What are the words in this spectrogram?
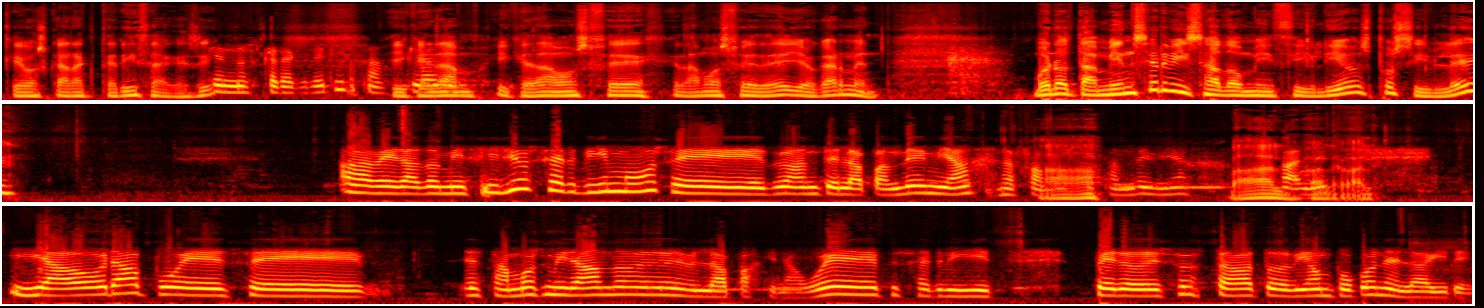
Que os caracteriza, que sí. que nos caracteriza. Y, claro. quedam- y quedamos, fe, quedamos fe de ello, Carmen. Bueno, ¿también servís a domicilio? ¿Es posible? A ver, a domicilio servimos eh, durante la pandemia, la famosa Ah, pandemia. Vale, vale, vale. Y ahora pues eh, estamos mirando la página web, servir, pero eso está todavía un poco en el aire.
